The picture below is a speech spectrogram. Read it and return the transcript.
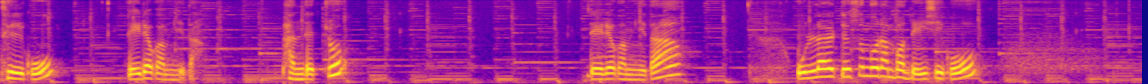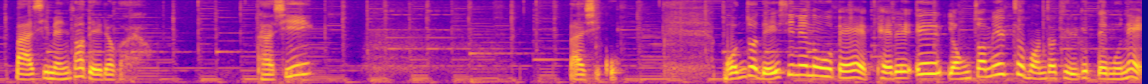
들고 내려갑니다. 반대쪽 내려갑니다. 올라올 때 숨을 한번 내쉬고 마시면서 내려가요. 다시 마시고 먼저 내쉬는 호흡에 배를 1, 0.1초 먼저 들기 때문에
